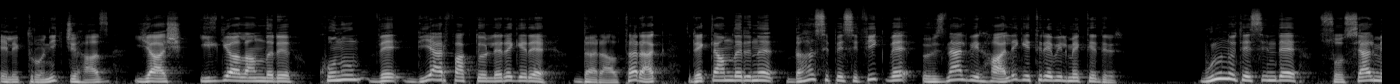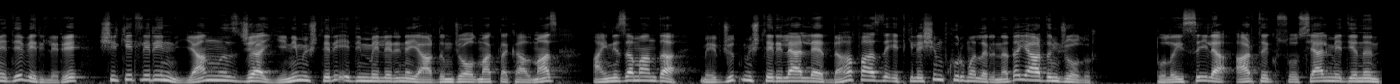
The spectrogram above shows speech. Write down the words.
elektronik cihaz, yaş, ilgi alanları, konum ve diğer faktörlere göre daraltarak reklamlarını daha spesifik ve öznel bir hale getirebilmektedir. Bunun ötesinde sosyal medya verileri şirketlerin yalnızca yeni müşteri edinmelerine yardımcı olmakla kalmaz, aynı zamanda mevcut müşterilerle daha fazla etkileşim kurmalarına da yardımcı olur. Dolayısıyla artık sosyal medyanın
